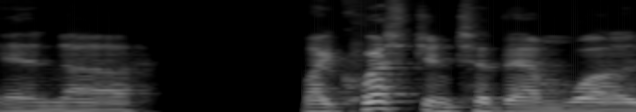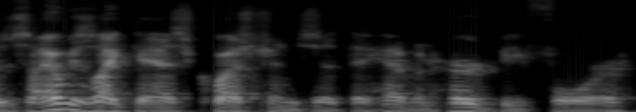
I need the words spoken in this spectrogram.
And uh, my question to them was I always like to ask questions that they haven't heard before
